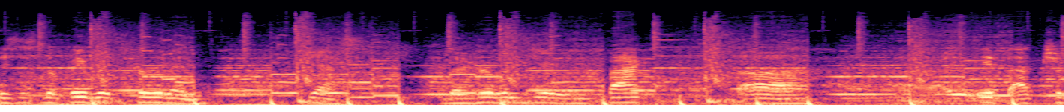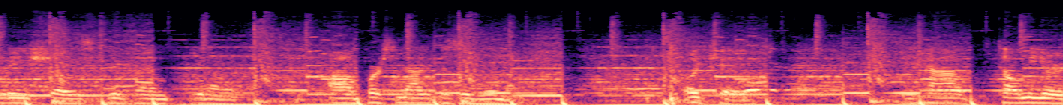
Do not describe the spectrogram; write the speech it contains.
this is the favorite heroine. Yes, the heroine here. In fact, uh, it actually shows different, you know, um, personalities of women. Okay we have Tell Me Your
